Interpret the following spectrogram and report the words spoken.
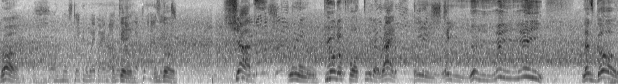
Bro. Almost taken away by Rahul. Okay, Now Peprah has let's go. Shots. Ooh, beautiful to the right. Hey, hey, hey, hey, hey. Let's go.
